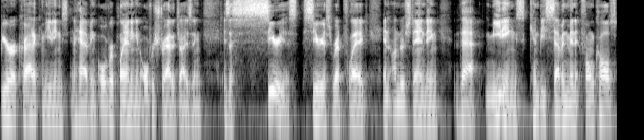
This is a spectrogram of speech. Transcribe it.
bureaucratic meetings, and having over planning and over strategizing is a serious, serious red flag in understanding that meetings can be seven minute phone calls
